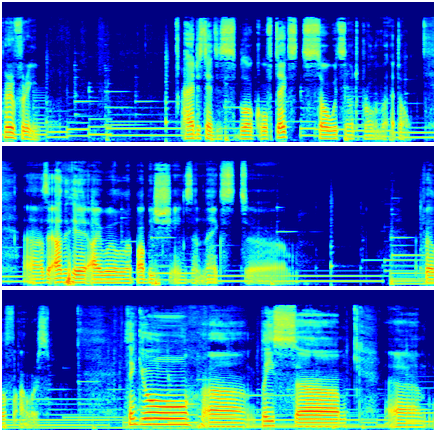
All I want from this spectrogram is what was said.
periphery. I understand this block of text so it's not a problem at all uh, the other here I will publish in the next uh, 12 hours. Thank you. Uh, please um, um,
